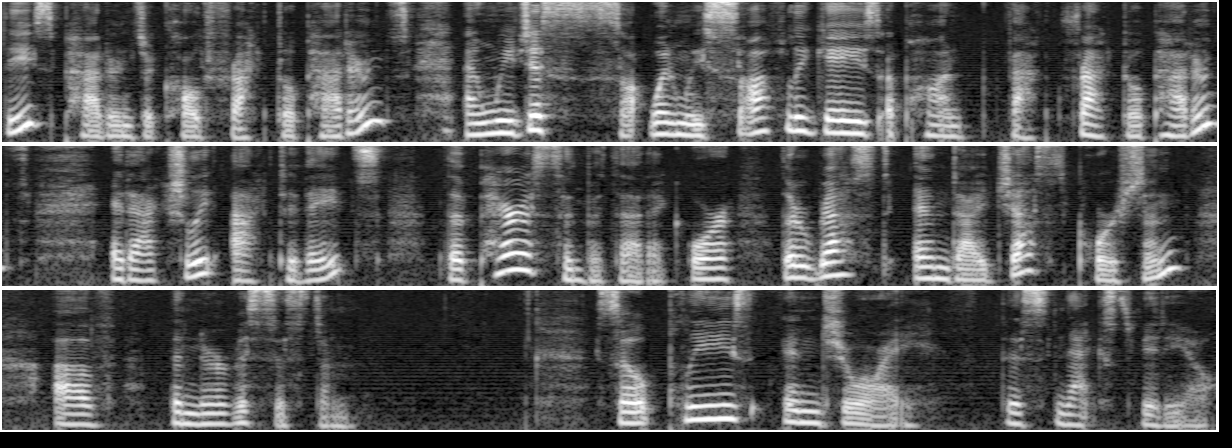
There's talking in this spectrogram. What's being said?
these patterns are called fractal patterns. And we just, when we softly gaze upon fractal patterns, it actually activates the parasympathetic or the rest and digest portion of the nervous system. So please enjoy this next video.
